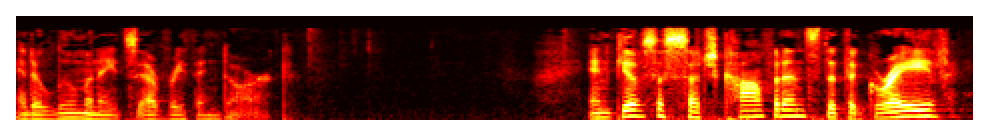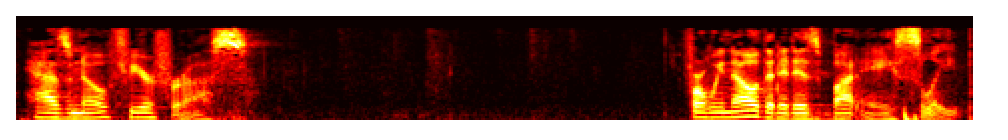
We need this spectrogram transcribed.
and illuminates everything dark. And gives us such confidence that the grave has no fear for us. For we know that it is but a sleep,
